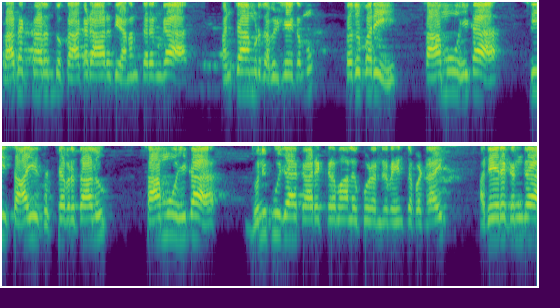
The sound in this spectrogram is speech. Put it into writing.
ప్రాతకాలంతో కాకడారతి అనంతరంగా పంచామృత అభిషేకము తదుపరి సామూహిక శ్రీ సాయి సత్యవ్రతాలు సామూహిక ధ్వని పూజా కార్యక్రమాలు కూడా నిర్వహించబడ్డాయి. అదే రకంగా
